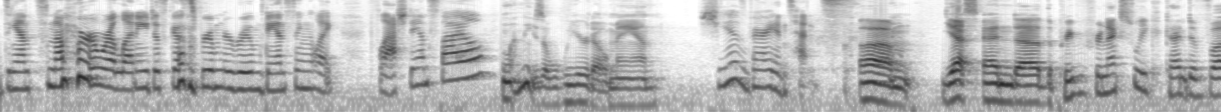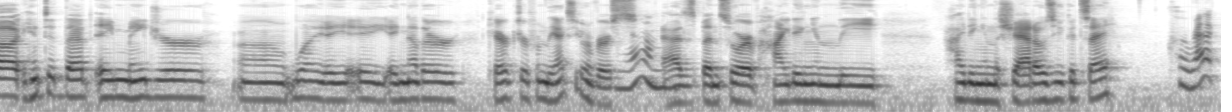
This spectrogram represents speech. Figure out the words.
dance number where Lenny just goes room to room dancing like flash dance style. Lenny's a weirdo, man. She is very intense. Um, yes, and uh, the preview for next week kind of uh, hinted that a major, uh, well, a, a, another character from the X universe Yeah. has been sort of hiding in the hiding in the shadows, you could say, Correct.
